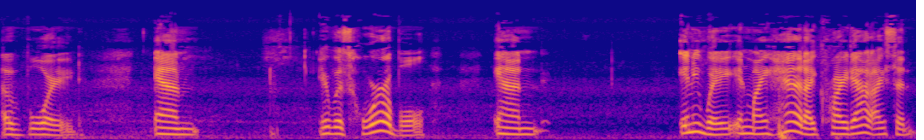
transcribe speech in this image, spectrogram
a void. And it was horrible. And anyway, in my head, I cried out. I said,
